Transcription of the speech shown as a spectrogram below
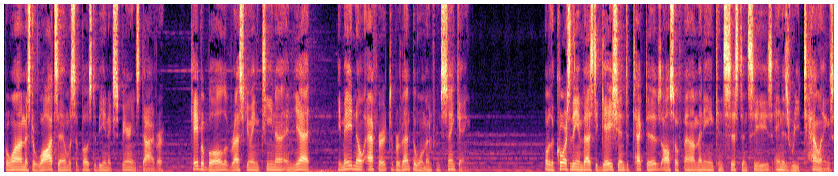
For one, Mr. Watson was supposed to be an experienced diver, capable of rescuing Tina, and yet he made no effort to prevent the woman from sinking. Over the course of the investigation, detectives also found many inconsistencies in his retellings.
